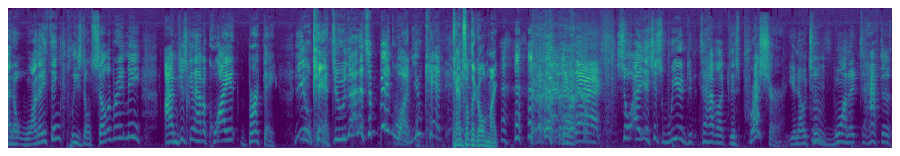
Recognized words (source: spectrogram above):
I don't want anything. Please don't celebrate me. I'm just going to have a quiet birthday. You can't do that. It's a big one. You can't. Cancel the gold mic. So I, it's just weird to, to have like this pressure, you know, to hmm. want it to have to.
